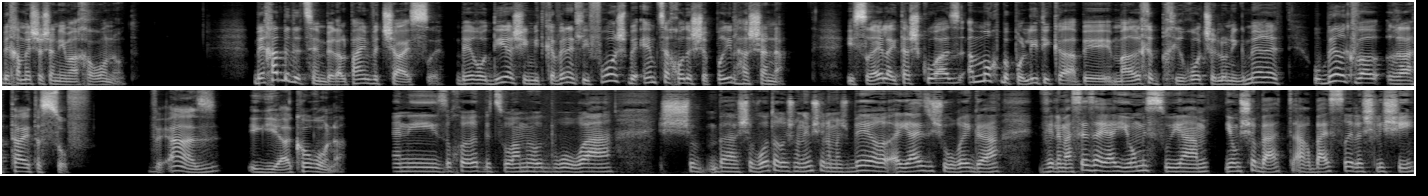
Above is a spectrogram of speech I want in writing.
בחמש השנים האחרונות. ב-1 בדצמבר 2019, בר הודיעה שהיא מתכוונת לפרוש באמצע חודש אפריל השנה. ישראל הייתה שקועה אז עמוק בפוליטיקה, במערכת בחירות שלא נגמרת, ובר כבר ראתה את הסוף. ואז הגיעה הקורונה. אני זוכרת בצורה מאוד ברורה שבשבועות הראשונים של המשבר היה איזשהו רגע, ולמעשה זה היה יום מסוים, יום שבת, ה-14 לשלישי,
